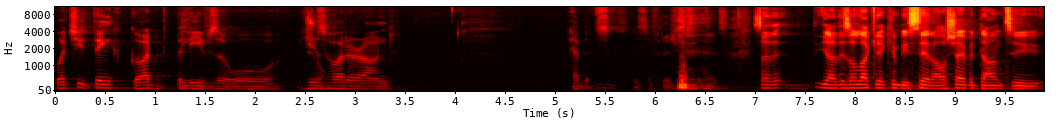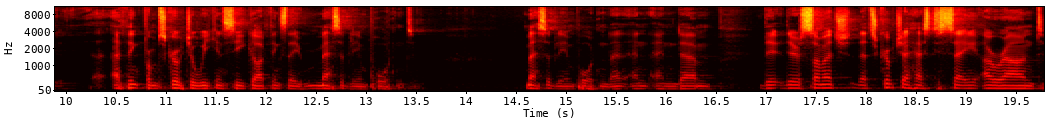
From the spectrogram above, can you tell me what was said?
what you think God believes or his sure. heart around habits. so, that, yeah, there's a lot that can be said. I'll shave it down to I think from scripture we can see God thinks they're massively important. Massively important. And, and, and um, there, there's so much that scripture has to say around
